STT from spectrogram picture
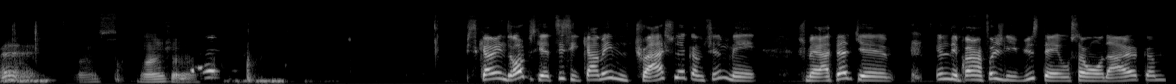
Ouais. Ouais, c'est- ouais, je... Puis c'est quand même drôle, parce que tu sais, c'est quand même trash là, comme film, mais je me rappelle que une des premières fois que je l'ai vu, c'était au secondaire, comme.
